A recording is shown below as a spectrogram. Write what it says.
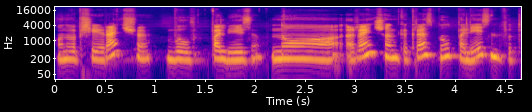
Он вообще и раньше был полезен, но раньше он как раз был полезен вот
